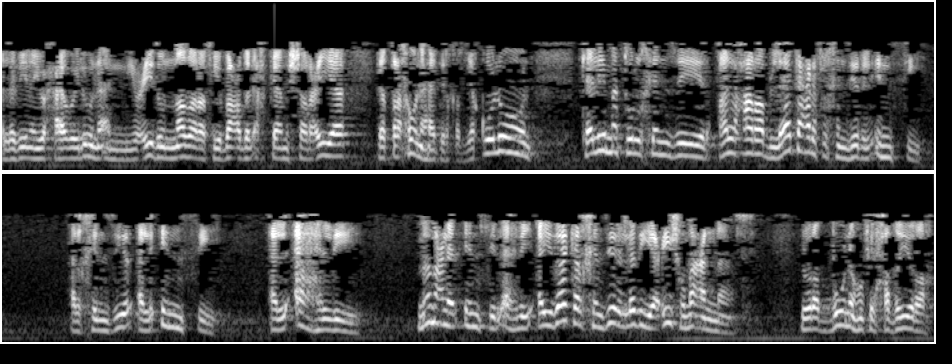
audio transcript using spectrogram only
الذين يحاولون أن يعيدوا النظر في بعض الأحكام الشرعية يطرحون هذه القضية. يقولون كلمة الخنزير العرب لا تعرف الخنزير الإنسي. الخنزير الإنسي الأهلي. ما معنى الإنسي الأهلي؟ أي ذاك الخنزير الذي يعيش مع الناس يربونه في الحظيرة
